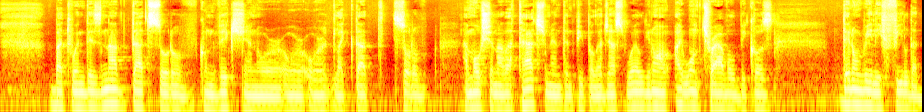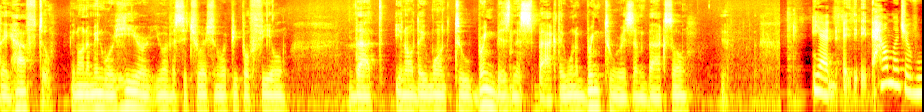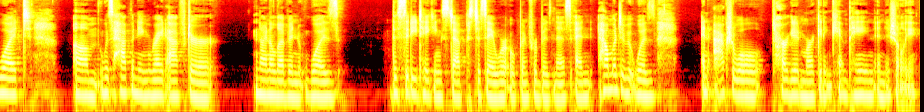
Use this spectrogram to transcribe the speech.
But when there's not that sort of conviction or, or, or like that sort of emotional attachment, and people are just, well, you know, I won't travel because they don't really feel that they have to. You know what I mean? We're here, you have a situation where people feel that you know they want to bring business back. They want to bring tourism back. So yeah, yeah how much of what um, was happening right after 9-11 was the city taking steps to say we're open for business? And how much of it was an actual targeted marketing campaign initially?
